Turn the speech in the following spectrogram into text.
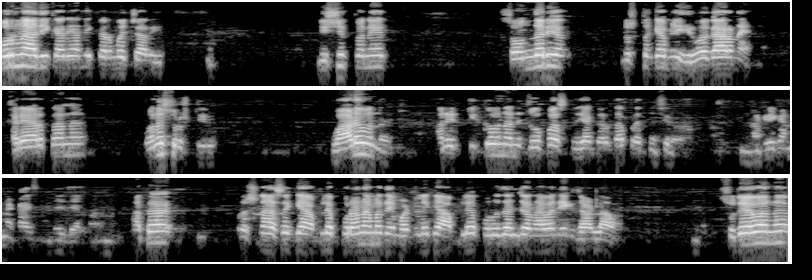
पूर्ण अधिकारी आणि कर्मचारी निश्चितपणे सौंदर्य नुसतं काय म्हणजे हिरवगार नाही. खऱ्या अर्थानं वनसृष्टी वाढवणं आणि टिकवणं आणि जोपासणं याकरता प्रयत्नशील नागरिकांना काय संदेश? आता प्रश्न असा की आपल्या पुराणामध्ये म्हटले की आपल्या पूर्वजांच्या नावाने एक झाड लावा. सुदैवानं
